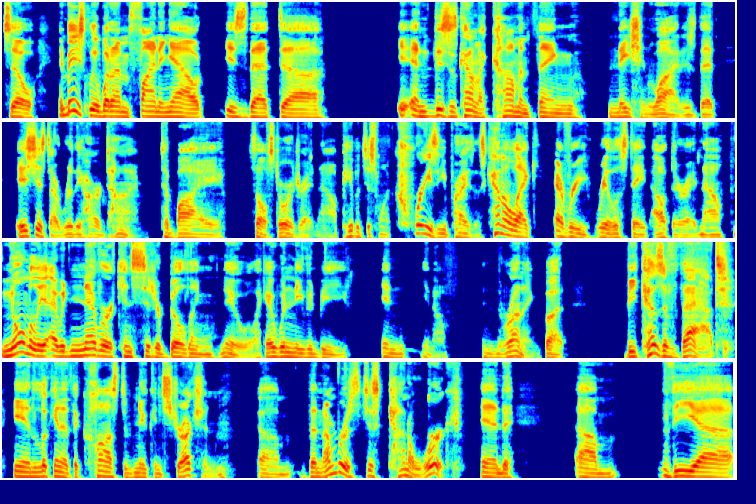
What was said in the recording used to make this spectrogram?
So, and basically what I'm finding out is that, uh, and this is kind of a common thing nationwide, is that it's just a really hard time to buy self storage right now. People just want crazy prices, kind of like every real estate out there right now. Normally, I would never consider building new. Like I wouldn't even be in, you know, in the running. But because of that, in looking at the cost of new construction, um, the numbers just kind of work. And um, the uh,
